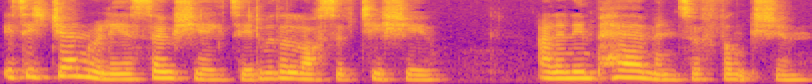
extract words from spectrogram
It is generally associated with a loss of tissue and an impairment of function.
